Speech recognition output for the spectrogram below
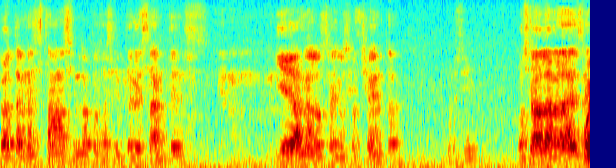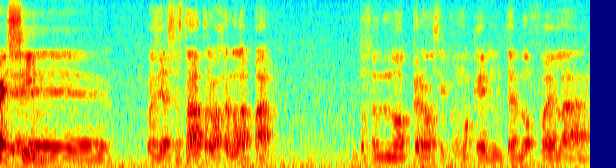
pero también estaban haciendo cosas interesantes. Y eran en los años 80. Pues sí. O sea, la verdad es Pues que sí. pues ya se estaba trabajando a la par. Entonces no creo así como que Nintendo fue la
